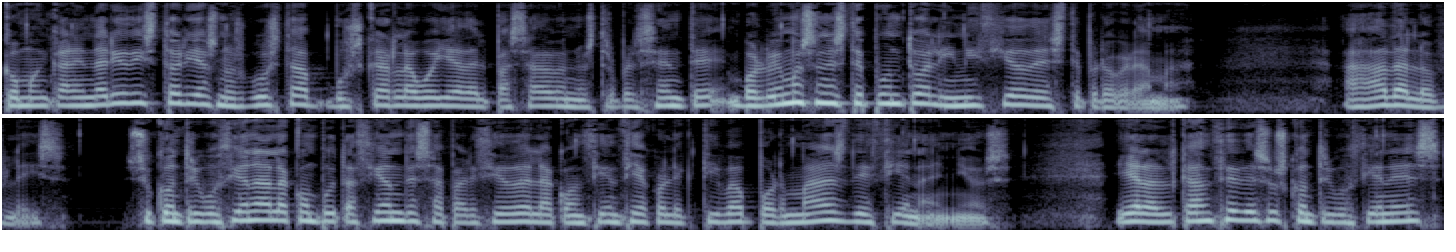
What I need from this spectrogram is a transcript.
Como en calendario de historias nos gusta buscar la huella del pasado en nuestro presente, volvemos en este punto al inicio de este programa, a Ada Lovelace. Su contribución a la computación desapareció de la conciencia colectiva por más de 100 años, y el alcance de sus contribuciones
